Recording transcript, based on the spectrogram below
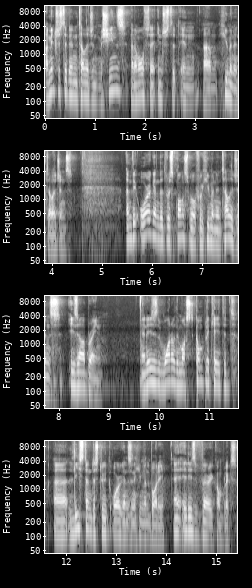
I'm interested in intelligent machines, and I'm also interested in um, human intelligence. And the organ that's responsible for human intelligence is our brain. And it is one of the most complicated, uh, least understood organs in the human body. And it is very complex.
